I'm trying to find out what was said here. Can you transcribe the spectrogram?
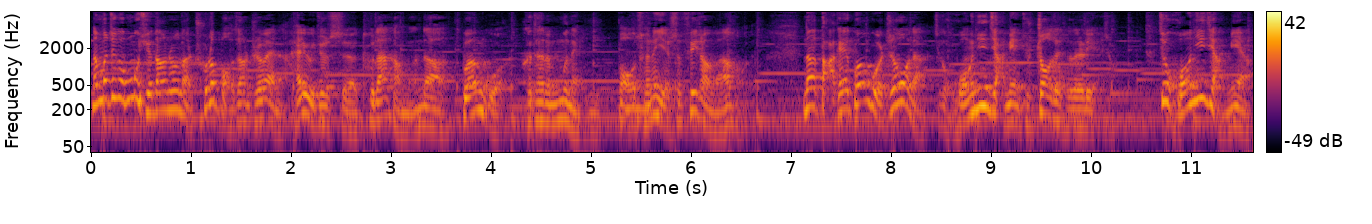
那么这个墓穴当中呢，除了宝藏之外呢，还有就是图坦卡蒙的棺椁和他的木乃伊，保存的也是非常完好的。那打开棺椁之后呢，这个黄金假面就罩在他的脸上。就黄金甲面啊，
